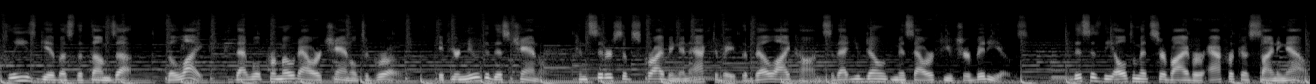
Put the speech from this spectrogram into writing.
please give us the thumbs up, the like, that will promote our channel to grow. If you're new to this channel, Consider subscribing and activate the bell icon so that you don't miss our future videos. This is the Ultimate Survivor Africa signing out,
